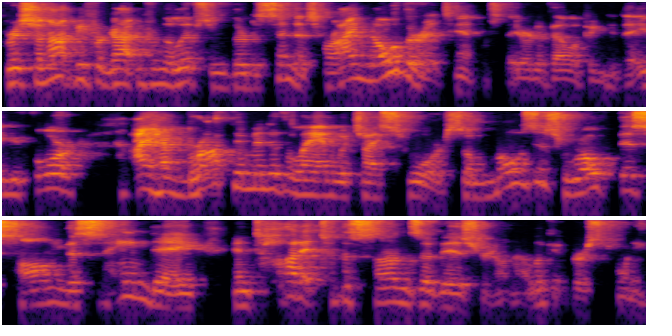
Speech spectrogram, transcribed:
For it shall not be forgotten from the lips of their descendants, for I know their intent which they are developing today, before I have brought them into the land which I swore. So Moses wrote this song the same day and taught it to the sons of Israel. Now look at verse 23.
